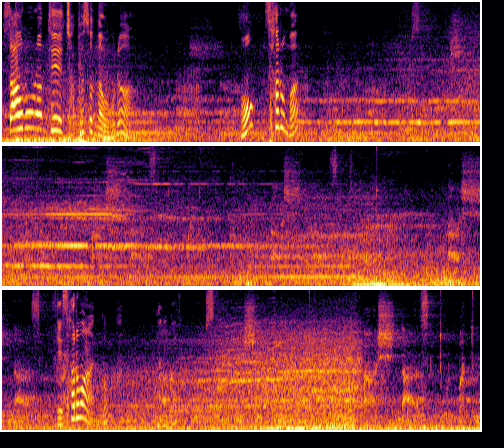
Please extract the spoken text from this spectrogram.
사우론한테 잡혔었나 보구나. 어? 사루만? 이게 사루만 아닌가? 아닌가? Ashnaz Turbatuk,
